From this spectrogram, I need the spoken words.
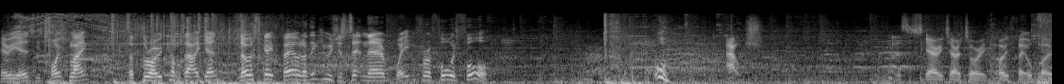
here he is. He's point blank. The throw comes out again. No escape failed. I think he was just sitting there waiting for a forward four. Ooh, ouch. Now, this is scary territory. Both fatal blow.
